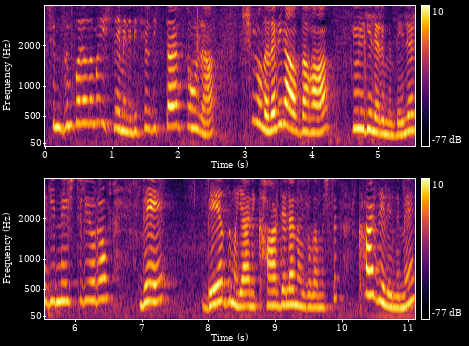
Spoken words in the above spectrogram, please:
Şimdi zımparalama işlemini bitirdikten sonra şuralara biraz daha gölgelerimi belirginleştiriyorum ve beyazımı yani kardelen uygulamıştık. Kardelenimi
